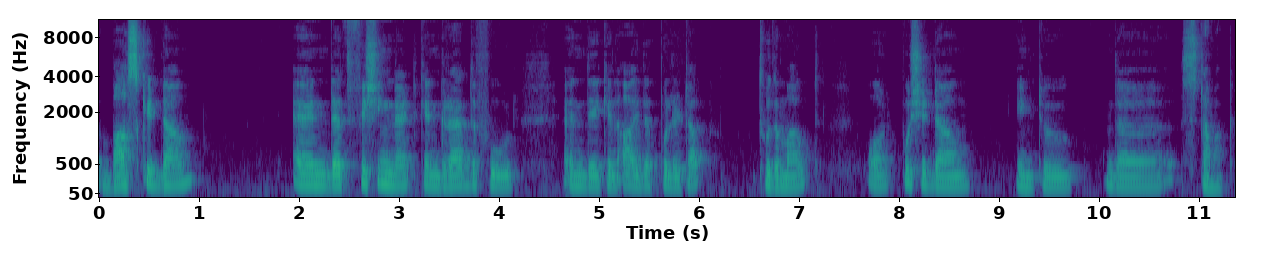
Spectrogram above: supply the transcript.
a basket down and that fishing net can grab the food and they can either pull it up through the mouth or push it down into the stomach.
